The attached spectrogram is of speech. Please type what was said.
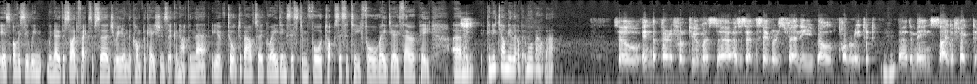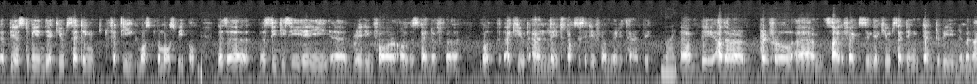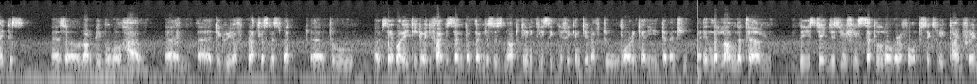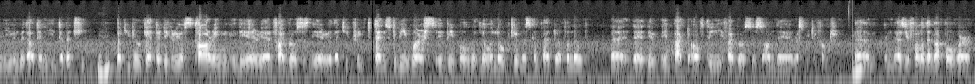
is obviously we we know the side effects of surgery and the complications that can happen there. You've talked about a grading system for toxicity for radiotherapy. Um, can you tell me a little bit more about that? So in the peripheral tumors, uh, as I said, the SABR is fairly well tolerated. Mm-hmm. Uh, the main side effect appears to be in the acute setting, fatigue most for most people. There's a, a CTCAE uh, grading for all this kind of uh, both acute and late toxicity from radiotherapy. Right. Um, the other peripheral um, side effects in the acute setting tend to be pneumonitis. Uh, so a lot of people will have um, a degree of breathlessness, but uh, to I would say about 80 to 85 percent of them, this is not clinically significant enough to warrant any intervention. In the longer term, these changes usually settle over a four to six week time frame, even without any intervention. Mm-hmm. But you do get a degree of scarring in the area and fibrosis in the area that you treat. It tends to be worse in people with lower lobe tumors compared to upper lobe uh, the, the impact of the fibrosis on their respiratory function. Mm-hmm. Um, and as you follow them up over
